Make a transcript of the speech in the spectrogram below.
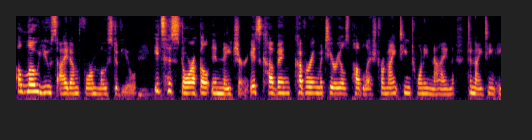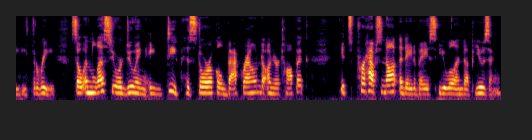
a low use item for most of you. It's historical in nature. It's covering, covering materials published from 1929 to 1983. So unless you're doing a deep historical background on your topic, it's perhaps not a database you will end up using.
